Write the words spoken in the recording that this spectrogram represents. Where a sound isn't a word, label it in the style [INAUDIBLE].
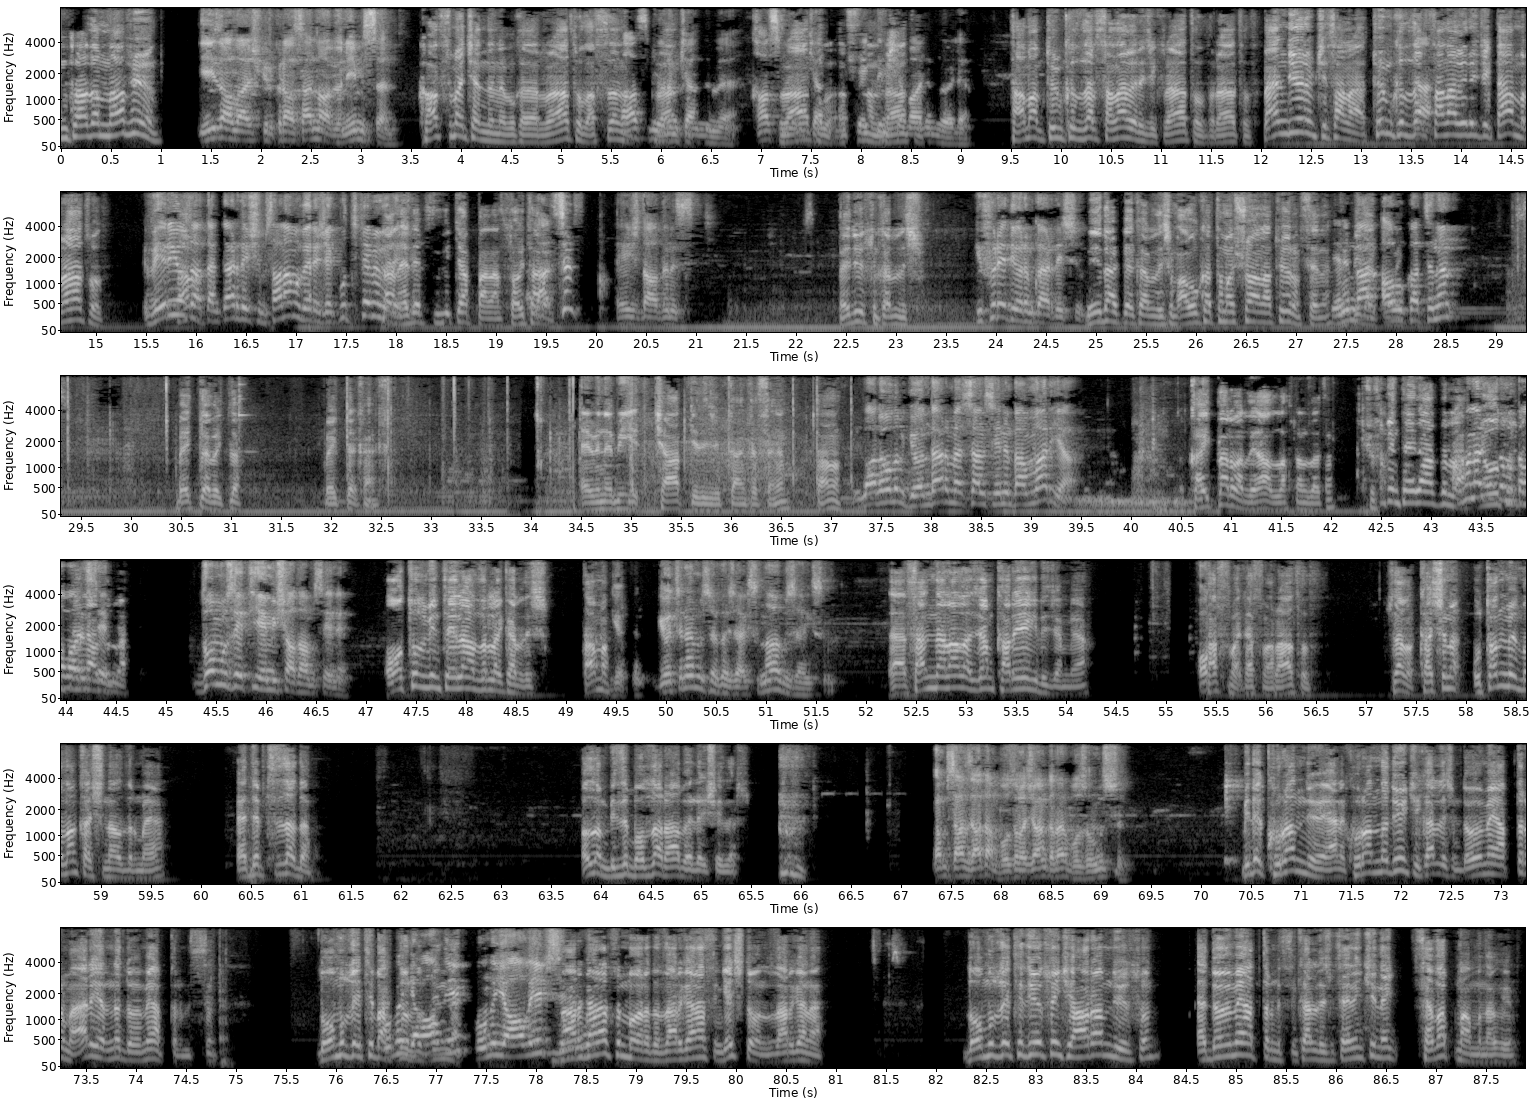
Kutu adam ne yapıyorsun? İyiyiz Allah'a şükür kral. Sen ne yapıyorsun? İyi misin? Kasma kendine bu kadar. Rahat ol aslanım. Kasmıyorum Rahat ol. kendimi. Kasmıyorum Rahat ol, kendimi. aslan, Şeklim rahat ol. şemalim böyle. Tamam tüm kızlar sana verecek. Rahat ol. Rahat ol. Ben diyorum ki sana tüm kızlar Ya. sana verecek tamam mı? Rahat ol. Veriyor Tamam. zaten kardeşim. Sana mı verecek? Bu tipe mi Lan verecek? edepsizlik yapma lan Lan soytarı. sus! Ecdadınız. Ne diyorsun kardeşim? Küfür ediyorum kardeşim. Bir dakika kardeşim avukatıma şu an atıyorum seni. Benim ben avukatının Bekle bekle. Bekle kanka. Evine bir kağıt gelecek kanka senin. Tamam. Lan oğlum göndermesen senin ben var ya. Kayıtlar vardı ya Allah'tan zaten. Şu bin TL hazırla. Amına Bir 30 koydum bin davarı TL seni. hazırla. Domuz eti yemiş adam seni. 30 bin TL hazırla kardeşim. Tamam. Götün- Götüne mi sokacaksın? Ne yapacaksın? Ya senden alacağım karaya gideceğim ya. Hop. Kasma kasma rahat ol. Şuna bak kaşını utanmıyor mu lan kaşını aldırmaya? Edepsiz adam. Oğlum bizi bozar ha böyle şeyler. [CLEARS THROAT] Oğlum sen zaten bozulacağın kadar bozulmuşsun. Bir de Kur'an diyor yani. Kur'an'da diyor ki kardeşim dövme yaptırma. Her yerine dövme yaptırmışsın. Domuz eti bak dur dur dinle. yağlayıp, bunu yağlayıp Zarganasın bu arada zarganasın. Geç de onu zargana. Domuz eti diyorsun ki haram diyorsun. E dövme yaptırmışsın kardeşim. Seninki ne sevap mı amına koyayım?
